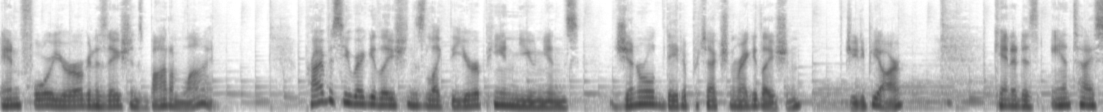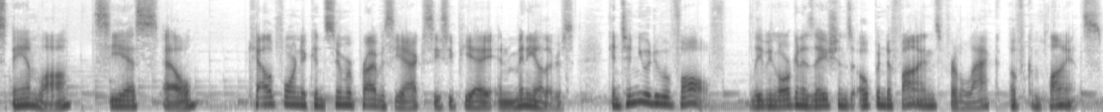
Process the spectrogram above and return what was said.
and for your organization's bottom line. Privacy regulations like the European Union's General Data Protection Regulation, GDPR, Canada's Anti Spam Law, CSL, California Consumer Privacy Act, CCPA, and many others continue to evolve, leaving organizations open to fines for lack of compliance.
